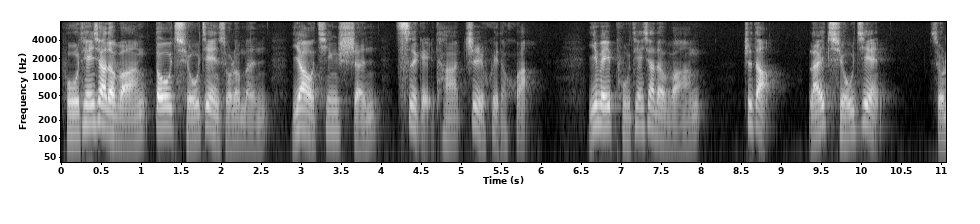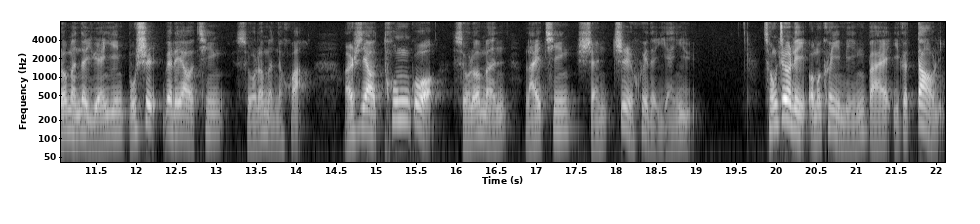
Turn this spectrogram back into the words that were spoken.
普天下的王都求见所罗门，要听神赐给他智慧的话，因为普天下的王知道来求见所罗门的原因，不是为了要听所罗门的话，而是要通过所罗门来听神智慧的言语。从这里我们可以明白一个道理：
